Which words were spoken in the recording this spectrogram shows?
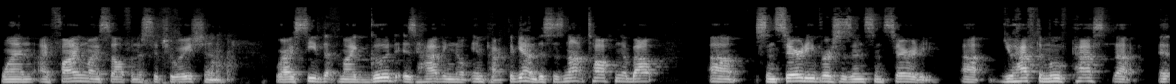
when I find myself in a situation where I see that my good is having no impact. Again, this is not talking about uh, sincerity versus insincerity. Uh, you have to move past that uh,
